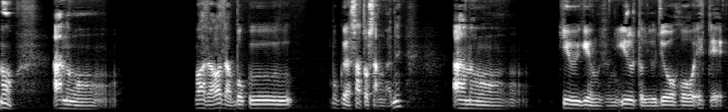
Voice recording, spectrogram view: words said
の、あのわざわざ僕、僕や佐藤さんがね、あの、キウイゲームズにいるという情報を得て、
